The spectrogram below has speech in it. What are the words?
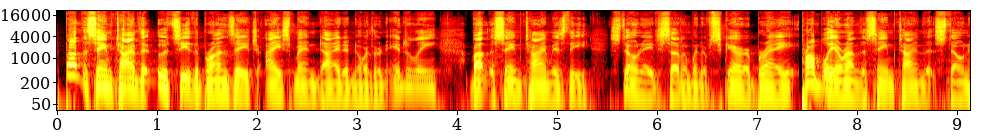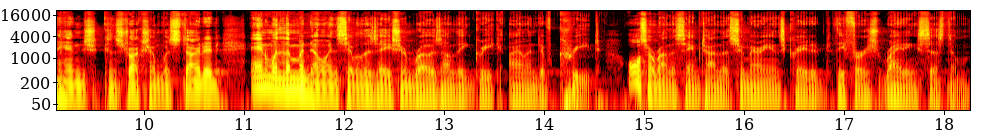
about the same time that Ötzi, the Bronze Age Iceman, died in northern Italy, about the same time as the Stone Age settlement of Skara Brae, probably around the same time that Stonehenge construction was started and when the Minoan civilization rose on the Greek island of Crete, also around the same time that Sumerians created the first writing system.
